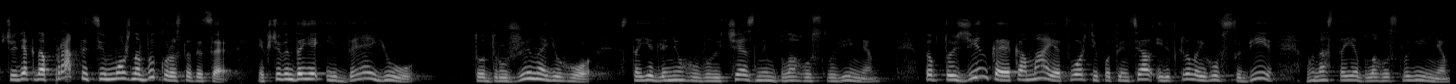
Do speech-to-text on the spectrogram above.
що як на практиці можна використати це. Якщо він дає ідею, то дружина його стає для нього величезним благословінням. Тобто жінка, яка має творчий потенціал і відкрила його в собі, вона стає благословінням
